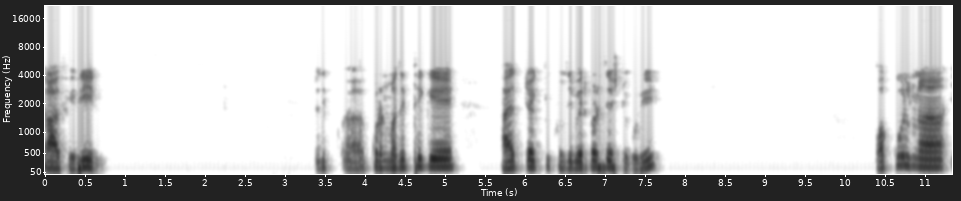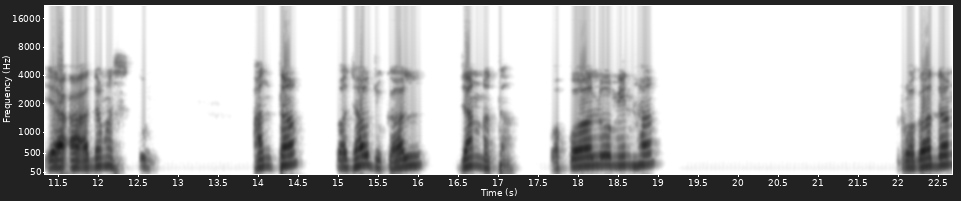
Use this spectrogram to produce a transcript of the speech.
কাফিরিন। যদি কোরআন মাজিদ থেকে আয়াতটা একটু খুঁজে বের করার চেষ্টা করি। আদাম আসকুন, আনতা জাওজুকাল জান্নাতা মিনহা রগাদান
